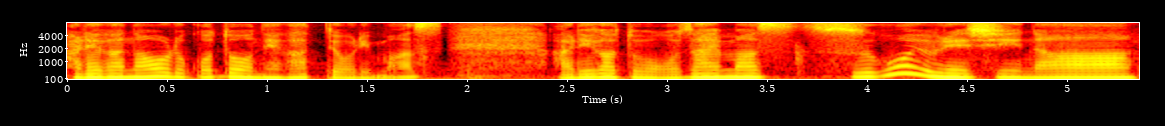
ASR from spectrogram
腫れが治ることを願っております。ありがとうございます。すごい嬉しいな。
